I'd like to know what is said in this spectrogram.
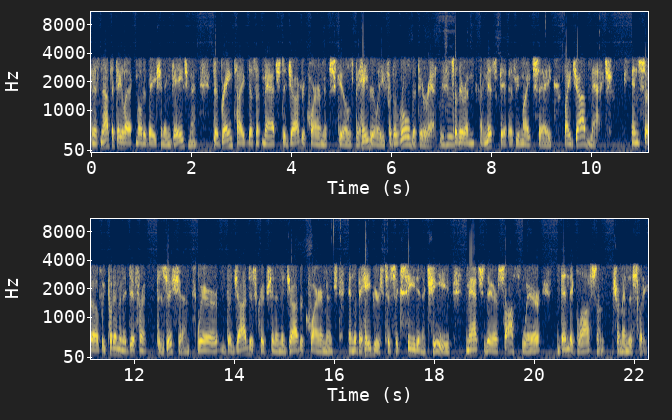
and it's not that they lack motivation engagement. Their brain type doesn't match the job requirement skills behaviorally for the role that they're in. Mm-hmm. So they're a, a misfit, as we might say, by job match. And so if we put them in a different position where the job description and the job requirements and the behaviors to succeed and achieve match their software, then they blossom tremendously.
